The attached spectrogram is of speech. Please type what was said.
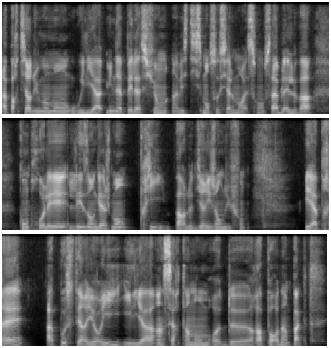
à partir du moment où il y a une appellation investissement socialement responsable, elle va contrôler les engagements pris par le dirigeant du fonds. Et après, a posteriori, il y a un certain nombre de rapports d'impact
